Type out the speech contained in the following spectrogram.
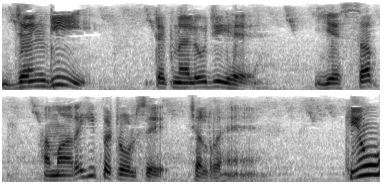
جنگی ٹیکنالوجی ہے، یہ سب ہمارے ہی پیٹرول سے چل رہے ہیں۔ کیوں؟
